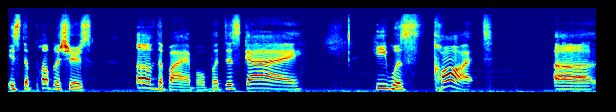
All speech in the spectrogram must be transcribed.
it's the publishers of the Bible. But this guy, he was caught. Uh,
